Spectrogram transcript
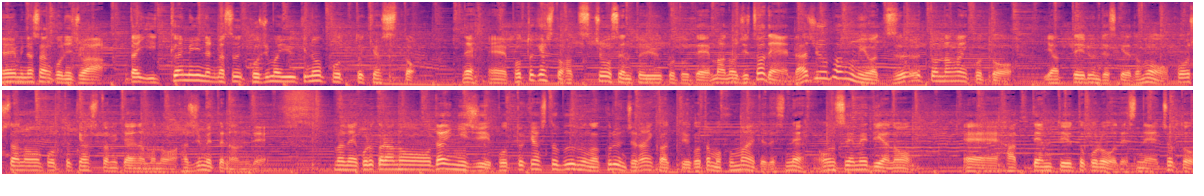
えー、皆さんこんにちは。第1回目になります小島祐希のポッドキャスト。ね、えー、ポッドキャスト初挑戦ということで、まあ、の実はねラジオ番組はずっと長いことやっているんですけれどもこうしたのポッドキャストみたいなものは初めてなんでまあね、これからの第2次ポッドキャストブームが来るんじゃないかっていうことも踏まえてですね音声メディアの、えー、発展というところをですねちょっと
